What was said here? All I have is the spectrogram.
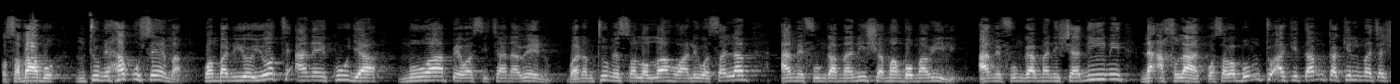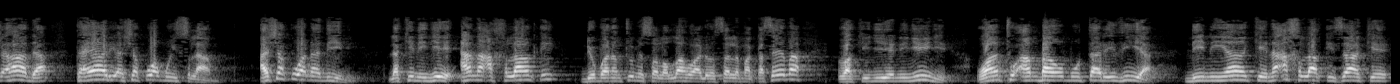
kwa sababu mtume hakusema kwamba ni yoyote anayekuja muwape wasichana wenu. Bwana mtume salllahu alaihi wasallam amefungamanisha mambo mawili. Amefungamanisha dini na akhlaq. Kwa sababu mtu akitamka kilma cha shahada tayari ashakuwa muislamu. Ashakuwa na dini. Lakini je ana akhlaqi? Ndio bwana mtume salllahu alehi wasallam akasema wakijieni nyinyi watu ambao mutaridhia dini yake na akhlaqi zake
